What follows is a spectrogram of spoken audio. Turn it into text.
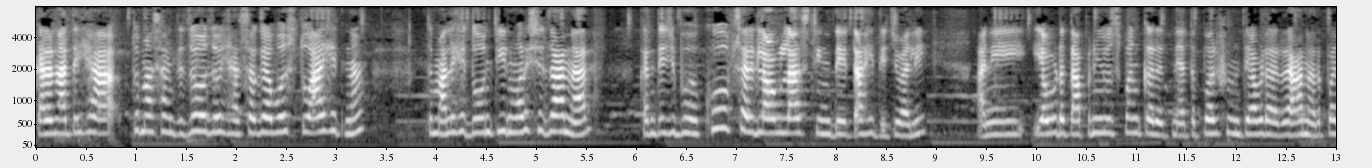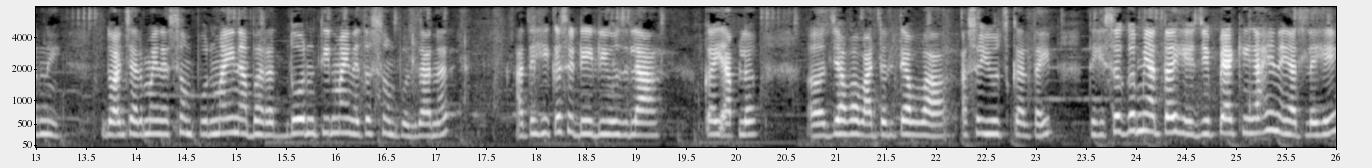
कारण आता ह्या तुम्हाला सांगते जवळजवळ ह्या सगळ्या वस्तू आहेत ना तर मला हे दोन तीन वर्ष जाणार. कारण त्याची भ- खूप सारी लॉंग लास्टिंग डेट आहे त्याचीवाली. आणि एवढं तर आपण यूज पण करत नाही. आता परफ्यूम तेवढा राहणार पण नाही. दोन चार महिन्यात संपून महिनाभरात दोन तीन महिन्यातच संपून जाणार. आता हे कसं डेली यूजला काही आपलं जेव्हा वाटेल तेव्हा असं यूज करता येईल. तर हे सगळं मी आता हे जे पॅकिंग आहे ना यातलं हे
